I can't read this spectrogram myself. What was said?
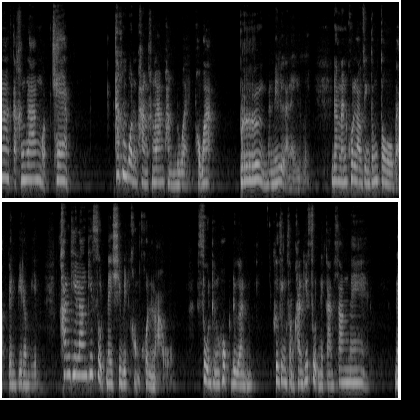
มากแต่ข้างล่างแบบแคบ ถ้าข้างบนพังข้างล่างพังด้วย เพราะว่าปรึ้งมันไม่เหลืออะไรเลย ดังนั้นคนเราจึงต้องโตแบบเป็นพีระมิด ขั้นที่ล่างที่สุดในชีวิตของคนเราศูนย์ถึงหกเดือน คือสิ่งสำคัญที่สุดในการสร้างแม่ ใน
